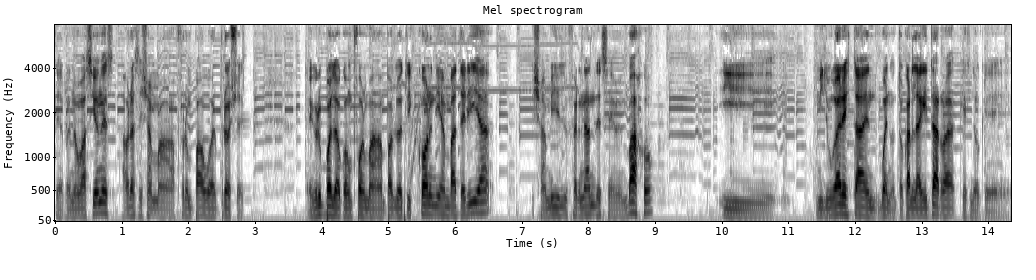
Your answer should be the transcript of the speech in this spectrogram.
de renovaciones, ahora se llama From Power Project. El grupo lo conforman Pablo Tiscornia en batería, Yamil Fernández en bajo y mi lugar está en, bueno, tocar la guitarra, que es lo que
